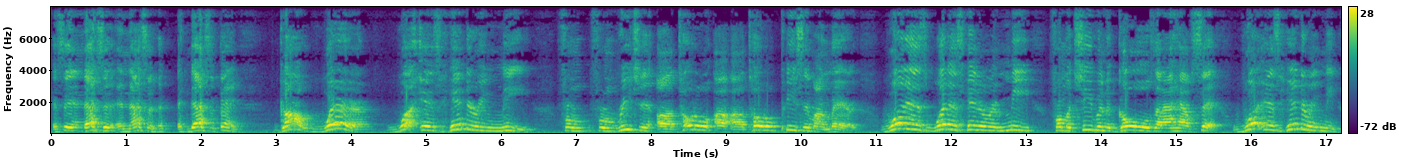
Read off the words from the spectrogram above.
And see, and that's it, and that's a, and that's the thing. God, where, what is hindering me from from reaching a total uh, a total peace in my marriage? What is what is hindering me from achieving the goals that I have set? What is hindering me?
